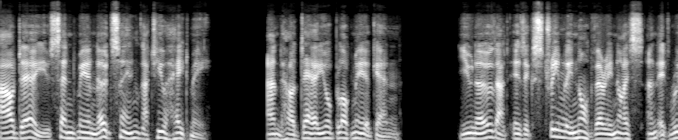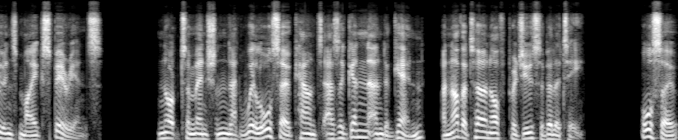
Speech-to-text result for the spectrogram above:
How dare you send me a note saying that you hate me? And how dare you block me again? You know that is extremely not very nice and it ruins my experience. Not to mention that will also count as again and again, another turn off producibility. Also,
